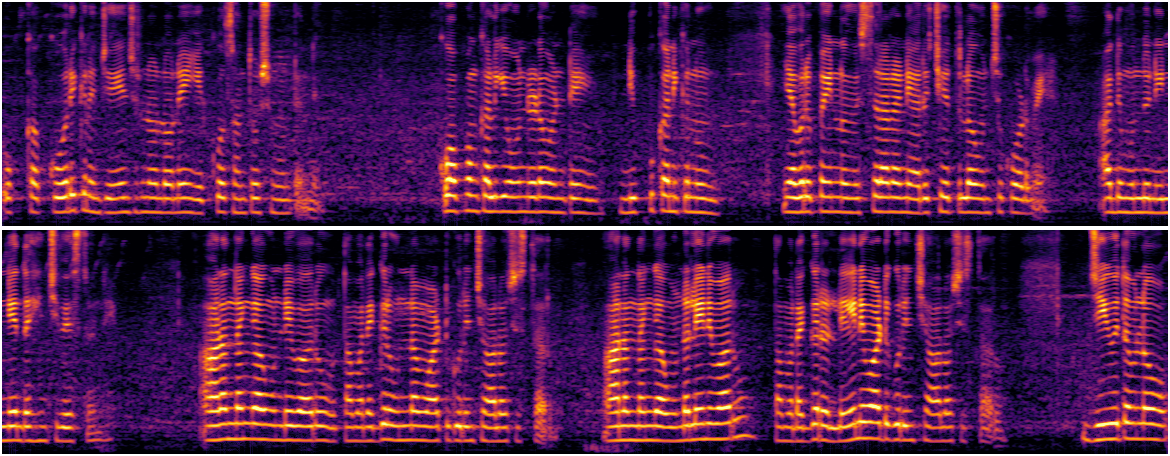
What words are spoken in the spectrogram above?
ఒక్క కోరికను జయించడంలోనే ఎక్కువ సంతోషం ఉంటుంది. కోపం కలిగి ఉండడం అంటే నిప్పు కణికను ఎవరిపైన విసరాలని అరిచేతిలో ఉంచుకోవడమే. అది ముందు నిన్నే దహించి వేస్తుంది. ఆనందంగా ఉండేవారు తమ దగ్గర ఉన్న వాటి గురించి ఆలోచిస్తారు. ఆనందంగా ఉండలేని వారు తమ దగ్గర లేని వాటి గురించి ఆలోచిస్తారు. జీవితంలో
